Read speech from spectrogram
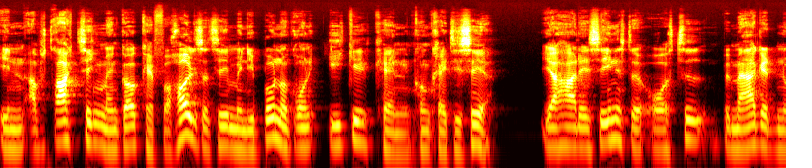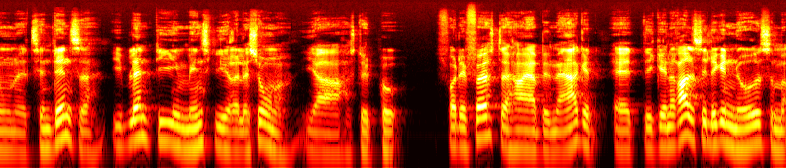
En abstrakt ting, man godt kan forholde sig til, men i bund og grund ikke kan konkretisere. Jeg har det seneste års tid bemærket nogle tendenser i blandt de menneskelige relationer, jeg har stødt på. For det første har jeg bemærket, at det generelt set ikke er noget, som er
